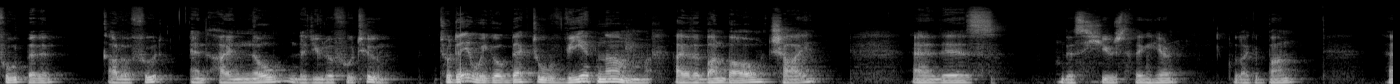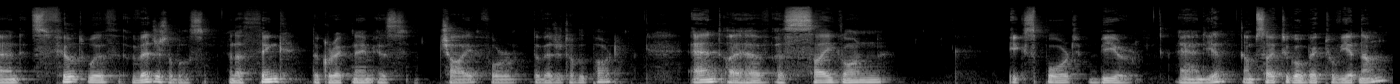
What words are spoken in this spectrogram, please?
food, baby. I love food, and I know that you love food too. Today we go back to Vietnam. I have a Banh Bao chay, and it is this huge thing here, like a bun, and it's filled with vegetables. And I think the correct name is chay for the vegetable part. And I have a Saigon export beer. And yeah, I'm psyched to go back to Vietnam.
